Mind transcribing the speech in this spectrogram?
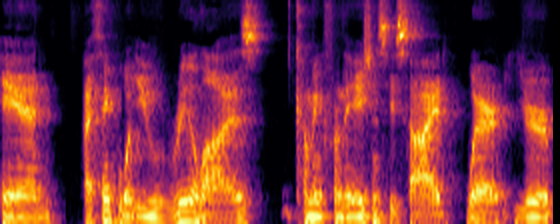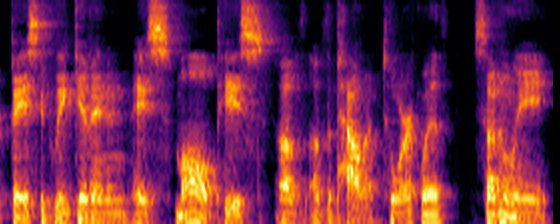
And I think what you realize coming from the agency side where you're basically given a small piece of, of the palette to work with, suddenly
